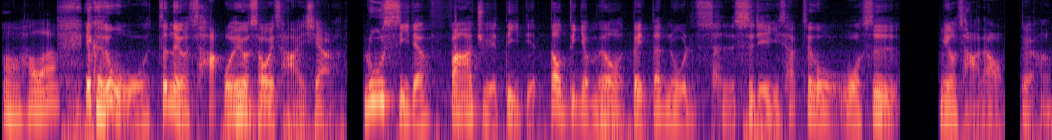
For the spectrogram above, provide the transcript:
哦，好啦，诶，可是我我真的有查，我也有稍微查一下 Lucy 的发掘地点到底有没有被登录成世界遗产，这个我我是没有查到。对啊，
